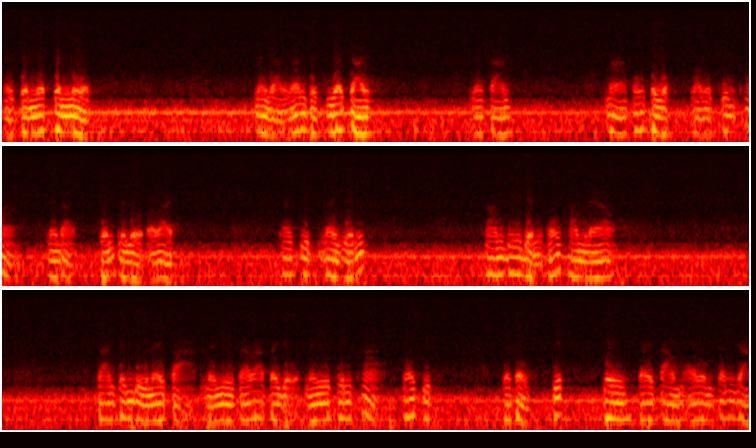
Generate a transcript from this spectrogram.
ให้เป็นเน็ตเป็นหน่วยในอย่างนั้นจะเสียใจในการมาของตัวเราไม่คุ้มค่าไม่ได้ผลประโยชน์อะไร ถ้าจิตไม่เห็นความดีเด่นของธรรมแล้ว การเป็นอยู่ในป่าไม่มีสาระประโยชน์ไม่มีคุณค่าเพราะจิตจะต้องคิดปรุงไปตามอารมณ์สัญญา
